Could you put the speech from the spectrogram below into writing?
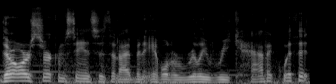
There are circumstances that I've been able to really wreak havoc with it,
